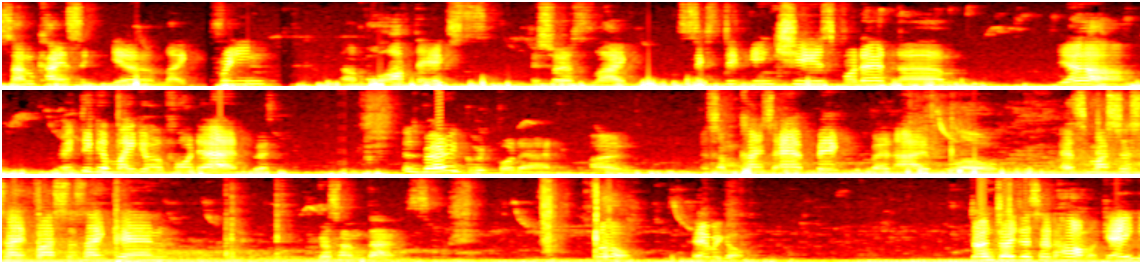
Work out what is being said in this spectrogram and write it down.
Some kinds of yeah, like green uh, cortex. It's just like 16 inches for that. Um, yeah, I think I might it for that, but it's very good for that. Um, some kinds epic, but I blow as much as I fast as I can because sometimes. So here we go. Don't try this at home, okay?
